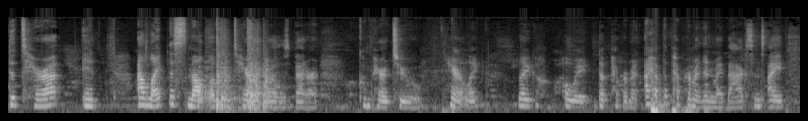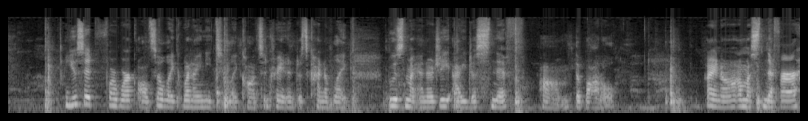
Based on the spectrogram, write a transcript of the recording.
doTERRA it I like the smell of doTERRA oils better compared to here like like oh wait the peppermint. I have the peppermint in my bag since i use it for work also like when i need to like concentrate and just kind of like boost my energy i just sniff um the bottle. I know i'm a sniffer.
